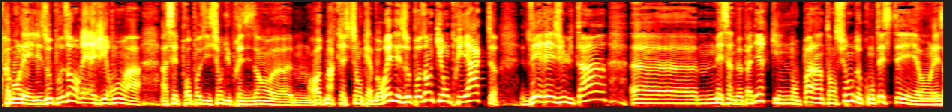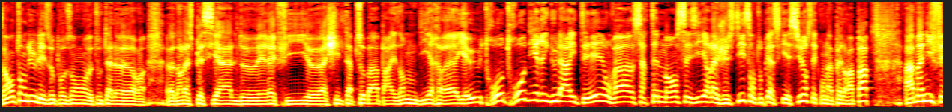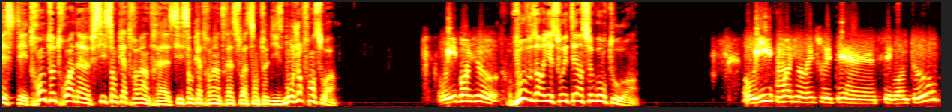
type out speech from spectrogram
comment les, opposants réagiront à, cette proposition du président euh, Roch-Marc Christian Caboret, des opposants qui ont pris acte des résultats, euh, mais ça ne veut pas dire qu'ils n'ont pas l'intention de contester. On les a entendus, les opposants, euh, tout à l'heure, dans la spéciale de RFI, Achille Tapsoba, par exemple, dire il y a eu trop trop d'irrégularités, on va certainement saisir la justice en tout cas, ce qui est sûr, c'est qu'on n'appellera pas à manifester. 33 9 693 693 70. Bonjour François. Oui, bonjour. Vous, vous auriez souhaité un second tour Oui, moi j'aurais souhaité un second tour.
